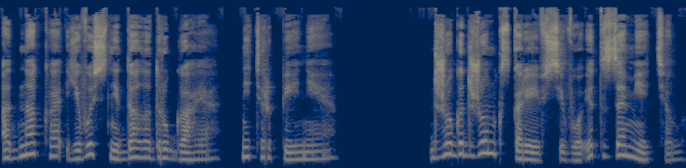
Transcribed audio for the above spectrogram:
Однако его снедала другая – нетерпение. Джога Джонг, скорее всего, это заметил.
